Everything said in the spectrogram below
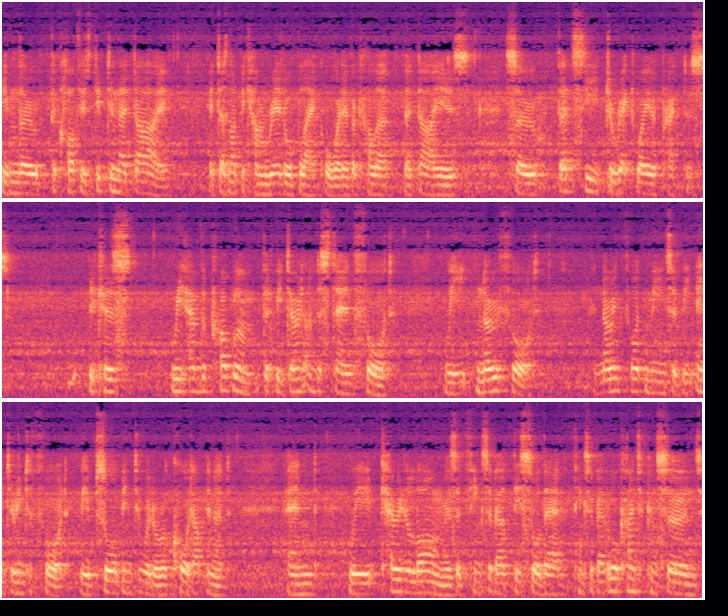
Even though the cloth is dipped in that dye, it does not become red or black or whatever color that dye is. So that's the direct way of practice. Because we have the problem that we don't understand thought. We know thought. And knowing thought means that we enter into thought, we absorb into it or are caught up in it. And we carry it along as it thinks about this or that, thinks about all kinds of concerns,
